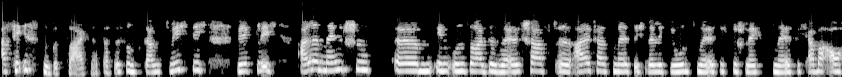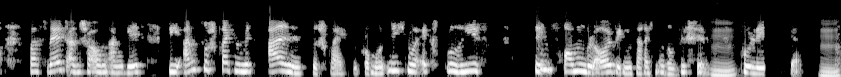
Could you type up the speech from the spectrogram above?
Atheisten bezeichnet. Das ist uns ganz wichtig, wirklich alle Menschen ähm, in unserer Gesellschaft, äh, altersmäßig, religionsmäßig, geschlechtsmäßig, aber auch was Weltanschauung angeht, die anzusprechen, mit allen ins Gespräch zu kommen und nicht nur exklusiv den frommen Gläubigen, sage ich mal so ein bisschen mhm. polemisch jetzt. Mhm.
